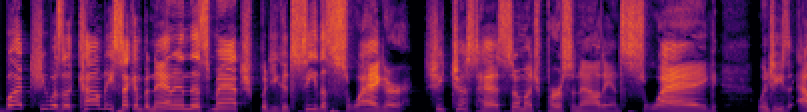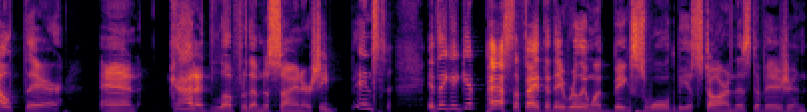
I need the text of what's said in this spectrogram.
But she was a comedy second banana in this match, but you could see the swagger. She just has so much personality and swag when she's out there. And God, I'd love for them to sign her. She, inst- if they could get past the fact that they really want Big Swole to be a star in this division,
